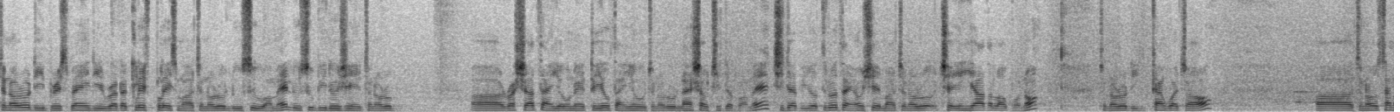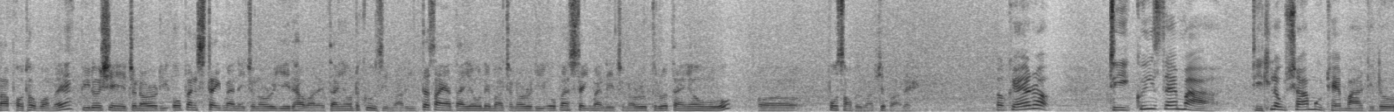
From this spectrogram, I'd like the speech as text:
ကျွန်တော်တို့ဒီ Brisbane ဒီ Radcliffe Place မှာကျွန်တော်တို့လူစုပါမယ်လူစုပြီးလို့ရှိရင်ကျွန်တော်တို့အာရုရှားတန်ယုံနဲ့တရုတ်တန်ယုံကိုကျွန်တော်တို့လမ်းလျှောက်ချစ်တတ်ပါမယ်ချစ်တတ်ပြီးတော့သူတို့တန်ယုံရှေ့မှာကျွန်တော်တို့အချိန်ရသလောက်ပေါ့နော်ကျွန်တော်တို့ဒီကန့်ကွက်ကြောင်းအာကျွန်တော်တို့ဆန္ဒဖော်ထုတ်ပါမယ်ပြီးလို့ရှိရင်ကျွန်တော်တို့ဒီ open statement တွေကျွန်တော်တို့ရေးထားပါတယ်တန်ယုံတစ်ခုစီမှာဒီသက်ဆိုင်ရာတန်ယုံတွေမှာကျွန်တော်တို့ဒီ open statement တွေကျွန်တော်တို့သူတို့တန်ယုံကိုဟောပို့ဆောင်ပေးမှာဖြစ်ပါတယ်ဟုတ်ကဲ့အဲ့တော့ဒီ Queensland မှာဒီလှုပ်ရှားမှုထဲမှာဒီလို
